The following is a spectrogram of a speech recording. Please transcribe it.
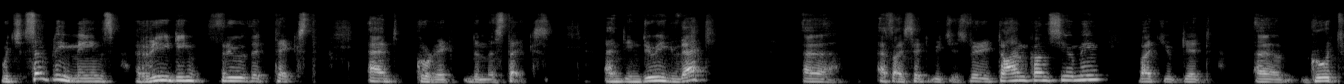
which simply means reading through the text and correct the mistakes. And in doing that, uh, as I said, which is very time consuming, but you get a good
